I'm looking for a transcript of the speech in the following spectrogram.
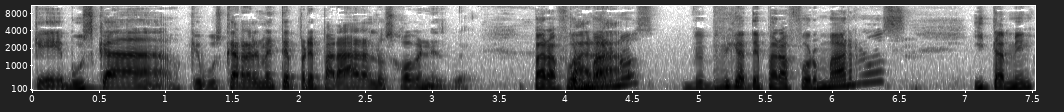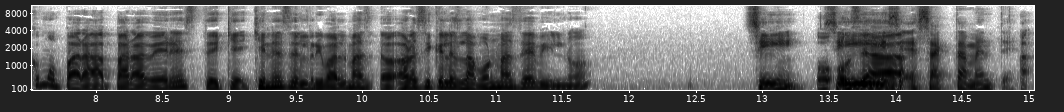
que busca, que busca realmente preparar a los jóvenes, güey. Para formarnos, fíjate, para formarnos y también como para, para ver este qui- quién es el rival más, ahora sí que el eslabón más débil, ¿no? Sí, O- o sí, sea, exactamente. A-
